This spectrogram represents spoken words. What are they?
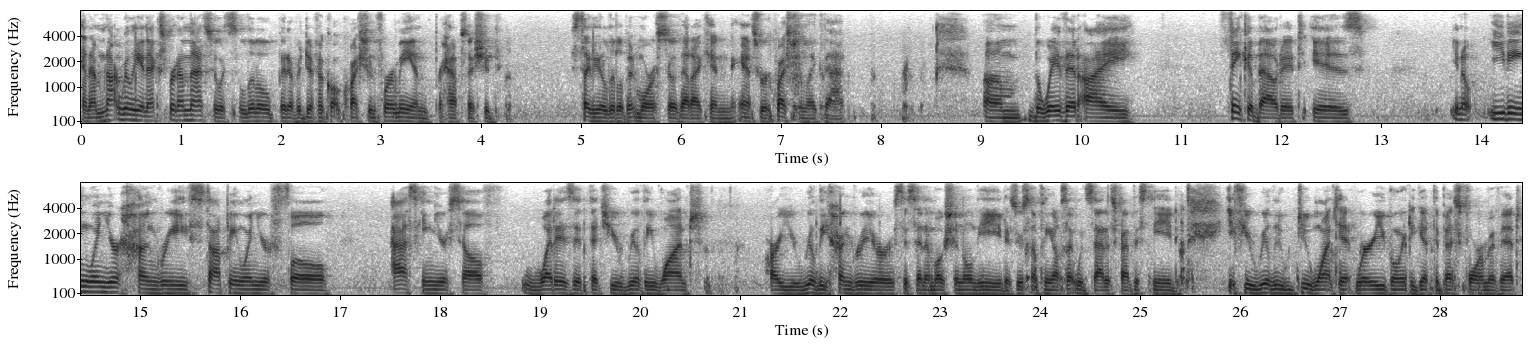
And I'm not really an expert on that, so it's a little bit of a difficult question for me, and perhaps I should study a little bit more so that I can answer a question like that. Um, the way that I think about it is, you know, eating when you're hungry, stopping when you're full, asking yourself, what is it that you really want? Are you really hungry, or is this an emotional need? Is there something else that would satisfy this need? If you really do want it, where are you going to get the best form of it?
